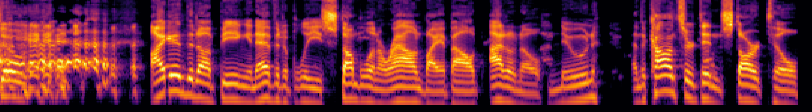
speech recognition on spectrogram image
So I ended up being inevitably stumbling around by about, I don't know, noon. And the concert didn't start till,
